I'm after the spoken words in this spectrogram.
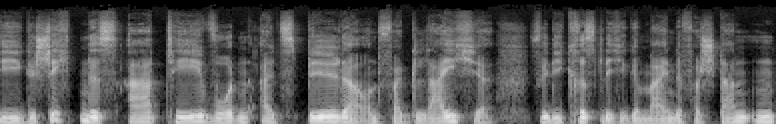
die Geschichten des AT wurden als Bilder und Vergleiche für die christliche Gemeinde verstanden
